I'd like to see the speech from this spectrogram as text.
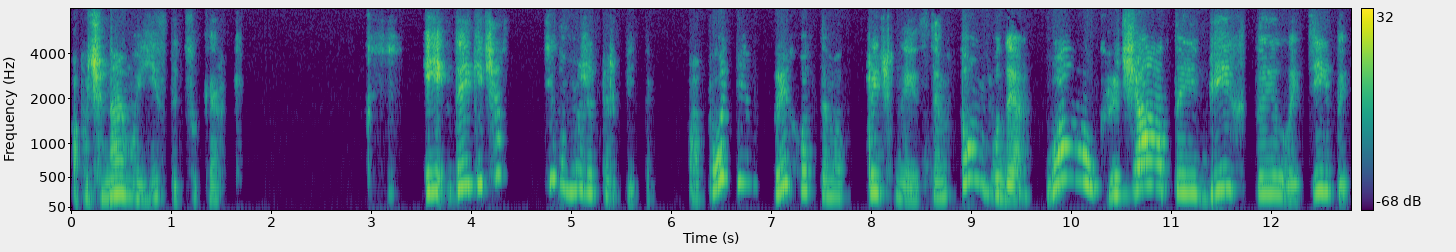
а починаємо їсти цукерки. І деякий час тіло може терпіти, а потім психосоматичний симптом буде вау, кричати, бігти, летіти,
